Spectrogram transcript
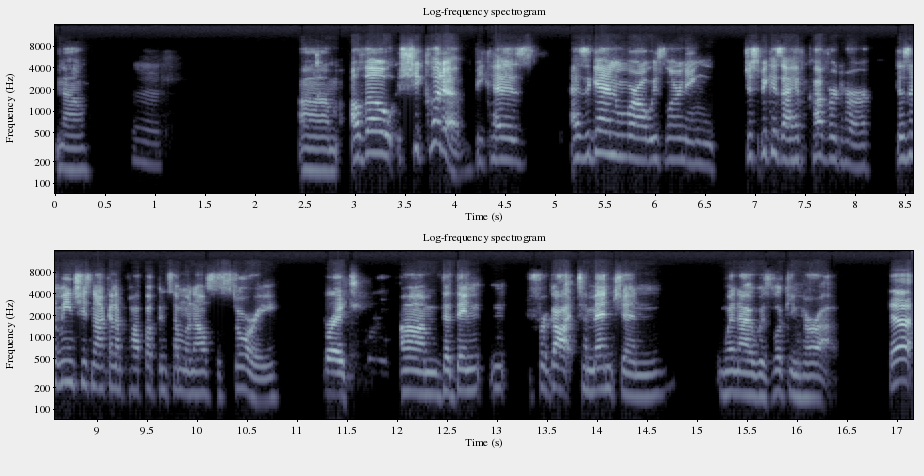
no. Hmm. Um, although she could have, because as again, we're always learning. Just because I have covered her doesn't mean she's not going to pop up in someone else's story. Right. Um, that they n- forgot to mention when I was looking her up. Yeah.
